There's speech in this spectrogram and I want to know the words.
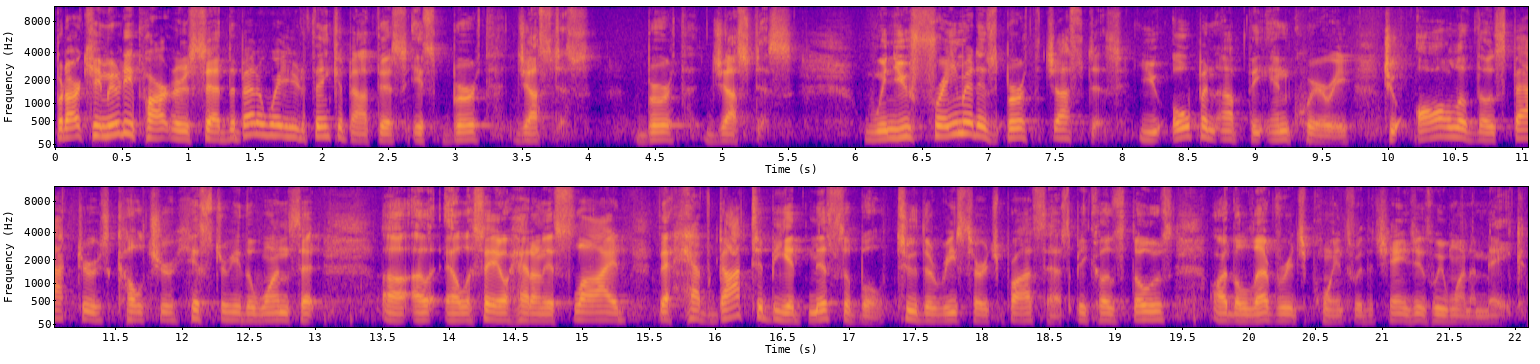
But our community partners said the better way to think about this is birth justice. Birth justice. When you frame it as birth justice, you open up the inquiry to all of those factors, culture, history, the ones that uh, Eliseo had on his slide, that have got to be admissible to the research process because those are the leverage points for the changes we want to make.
